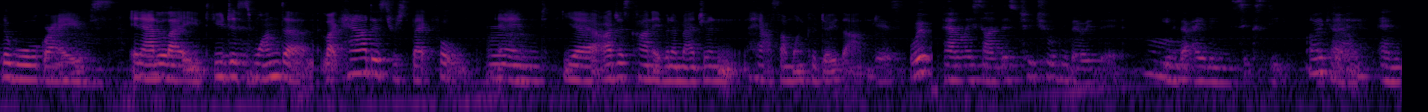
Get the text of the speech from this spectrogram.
the war graves in Adelaide, you just wonder, like, how disrespectful. Mm. And yeah, I just can't even imagine how someone could do that. Yes. We've family side, there's two children buried there in about 1860. Oh, Okay. An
